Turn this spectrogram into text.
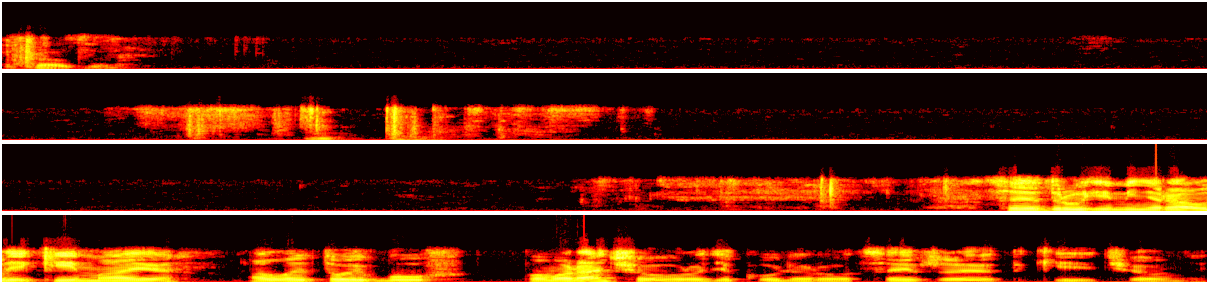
Показує. Це другий мінерал, який має, але той був помаранчевого вроді кольору, а цей вже такий чорний.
